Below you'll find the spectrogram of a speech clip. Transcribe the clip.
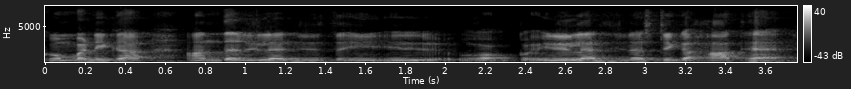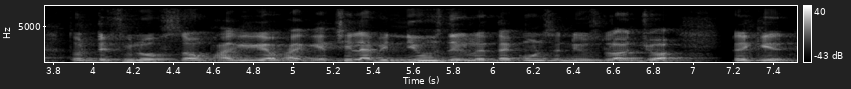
कंपनी का अंदर रिलायंस रिलायंस इंडस्ट्री का हाथ है तो डिफिल भागेगा भागेगा। चलिए, अभी न्यूज़ देख लेते हैं, कौन सा न्यूज़ लॉन्च हुआ। देखिए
